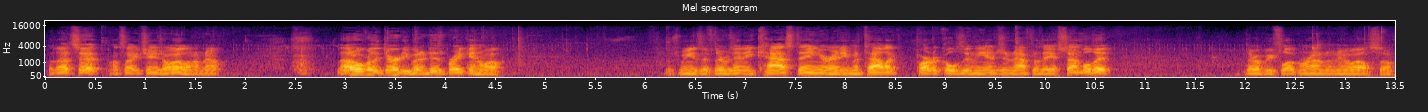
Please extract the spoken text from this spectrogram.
So that's it. That's how you change oil on them now. Not overly dirty, but it is break-in oil. Which means if there was any casting or any metallic particles in the engine after they assembled it, they'll be floating around in the oil, so.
